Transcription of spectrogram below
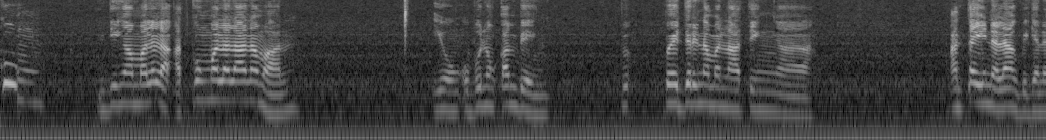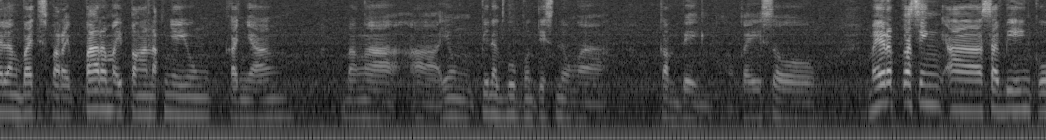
kung hindi nga malala at kung malala naman yung ubo ng kambing pwede rin naman nating ah, antayin na lang, bigyan na lang vitamins para para maipanganak niya yung kanyang mga ah, yung pinagbubuntis nung ah, kambing. Okay? So mahirap kasing ah, sabihin ko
